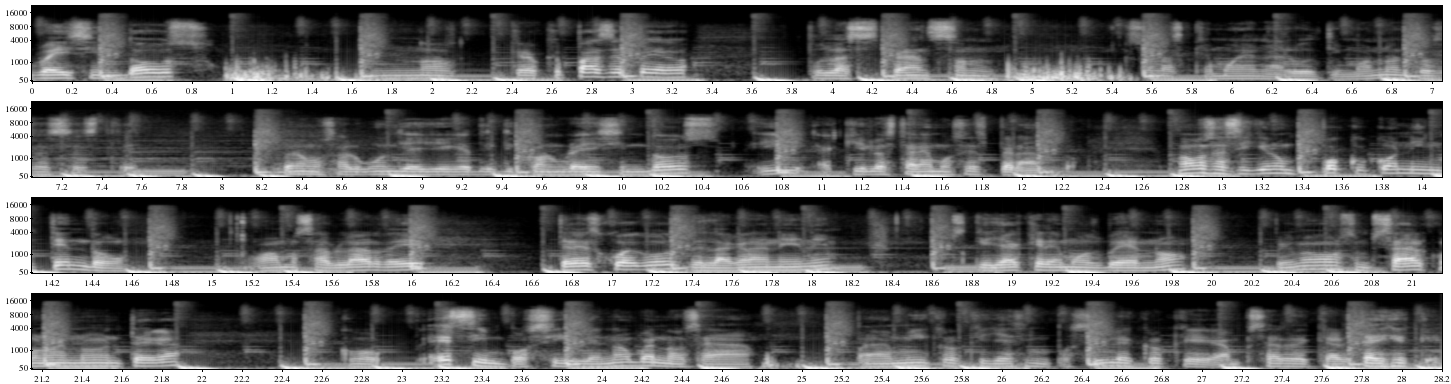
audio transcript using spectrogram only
Racing 2. No creo que pase, pero pues las esperanzas son, son las que mueren al último, ¿no? Entonces, este, esperemos algún día llegue Diddy con Racing 2 y aquí lo estaremos esperando. Vamos a seguir un poco con Nintendo. Vamos a hablar de tres juegos de la gran N pues, que ya queremos ver, ¿no? Primero vamos a empezar con una nueva entrega. Es imposible, ¿no? Bueno, o sea, para mí creo que ya es imposible. Creo que a pesar de que ahorita dije que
